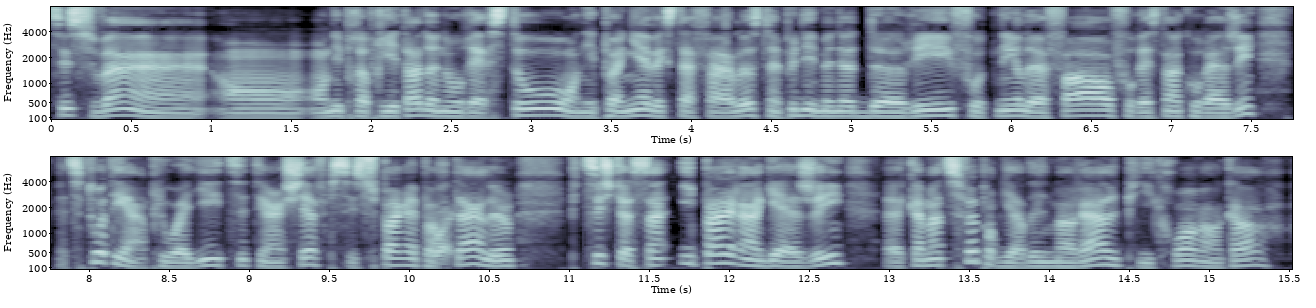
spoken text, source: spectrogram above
Tu sais, souvent, euh, on, on est propriétaire de nos restos, on est pogné avec cette affaire-là. C'est un peu des menottes dorées, faut tenir le fort, faut rester encouragé. Mais tu sais, toi, t'es employé, tu sais, t'es un chef, puis c'est super important, là. Puis tu sais, je te sens hyper engagé. Euh, comment tu fais pour garder le moral puis y croire encore?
